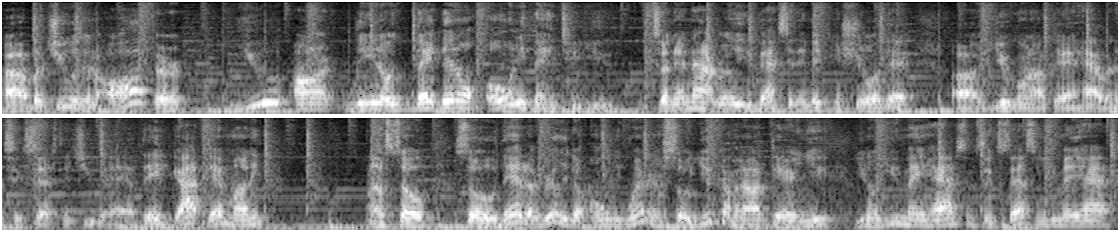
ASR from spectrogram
Uh, but you as an author, you aren't, you know, they, they don't owe anything to you. So they're not really invested in making sure that uh, you're going out there and having the success that you have. They've got their money. Uh, so so they're really the only winners. So you coming out there and you you know you may have some success and you may have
